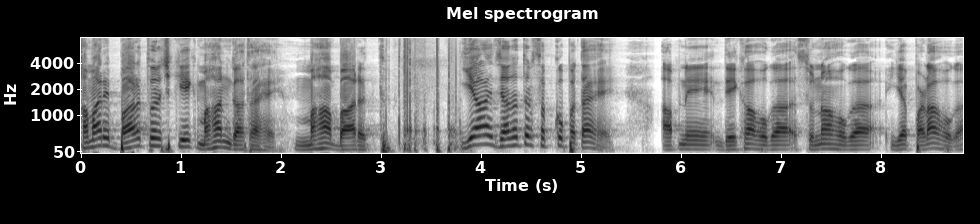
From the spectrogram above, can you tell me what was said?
हमारे भारतवर्ष की एक महान गाथा है, महाभारत। यह ज़्यादातर सबको पता है। आपने देखा होगा, सुना होगा या पढ़ा होगा,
